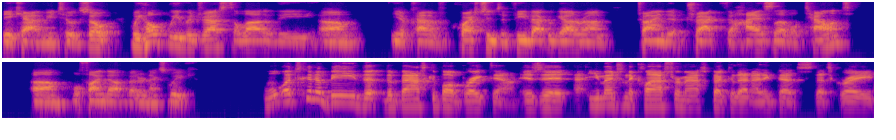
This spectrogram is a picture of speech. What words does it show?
the academy too. So we hope we've addressed a lot of the um, you know kind of questions and feedback we got around trying to attract the highest level talent. Um, we'll find out better next week. What's going to be the the basketball breakdown? Is it you mentioned the classroom aspect of that, and I think that's that's great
